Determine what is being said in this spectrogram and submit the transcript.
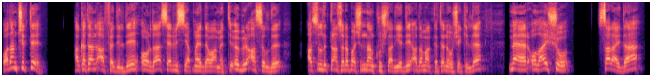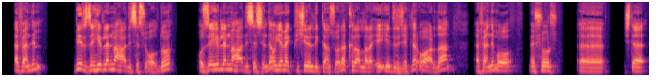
O adam çıktı. Hakikaten affedildi. Orada servis yapmaya devam etti. Öbürü asıldı. Asıldıktan sonra başından kuşlar yedi. Adam hakikaten o şekilde. Meğer olay şu. Sarayda efendim bir zehirlenme hadisesi oldu. O zehirlenme hadisesinde o yemek pişirildikten sonra krallara yedirecekler. O arada efendim o meşhur e, işte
